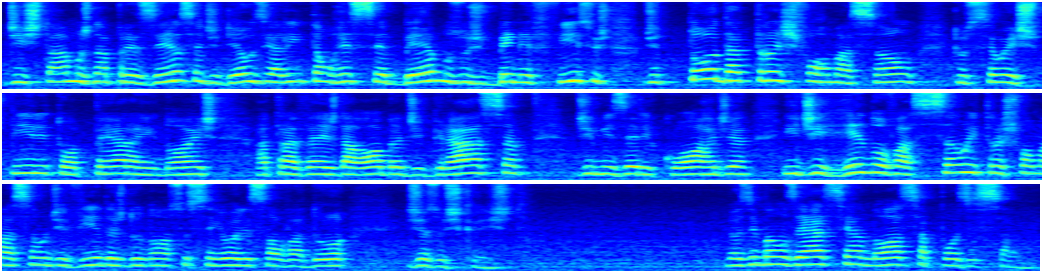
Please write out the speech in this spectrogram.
de estarmos na presença de Deus e ali então recebemos os benefícios de toda a transformação que o seu Espírito opera em nós através da obra de graça, de misericórdia e de renovação e transformação de vidas do nosso Senhor e Salvador Jesus Cristo. Meus irmãos, essa é a nossa posição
